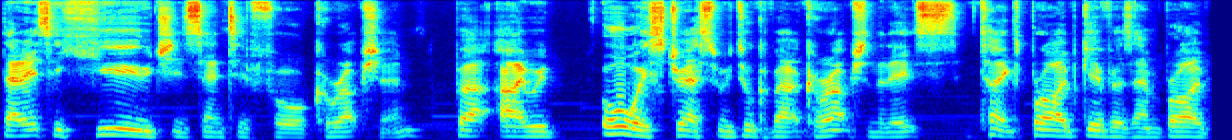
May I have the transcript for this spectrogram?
that it's a huge incentive for corruption. But I would always stress when we talk about corruption that it takes bribe givers and bribe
